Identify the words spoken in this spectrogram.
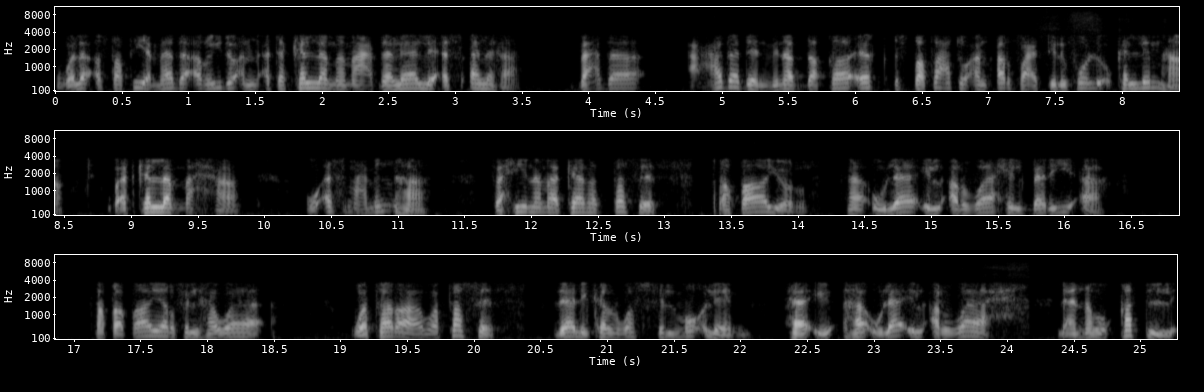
ولا أستطيع ماذا أريد أن أتكلم مع دلال لأسألها؟ بعد عدد من الدقائق استطعت أن أرفع التليفون لأكلمها وأتكلم معها وأسمع منها فحينما كانت تصف تطاير هؤلاء الأرواح البريئة تتطاير في الهواء وترى وتصف ذلك الوصف المؤلم. هؤلاء الأرواح لأنه قتل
